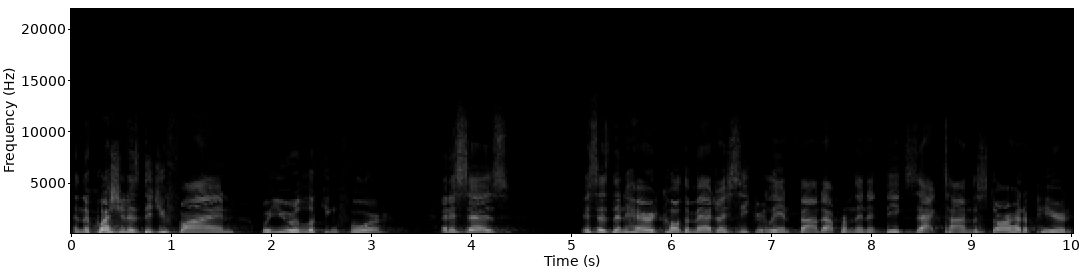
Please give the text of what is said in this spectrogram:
And the question is did you find what you were looking for. And it says, it says, Then Herod called the Magi secretly and found out from them the exact time the star had appeared.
